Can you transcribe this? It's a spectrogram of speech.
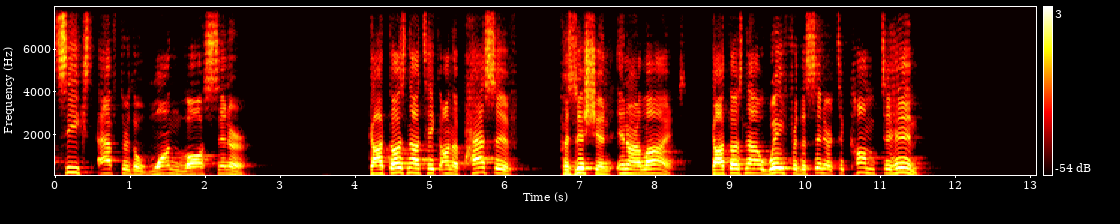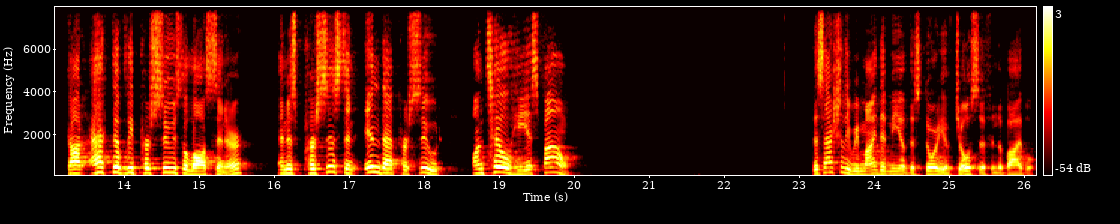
seeks after the one lost sinner. God does not take on a passive position in our lives. God does not wait for the sinner to come to him. God actively pursues the lost sinner, and is persistent in that pursuit until he is found. This actually reminded me of the story of Joseph in the Bible.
